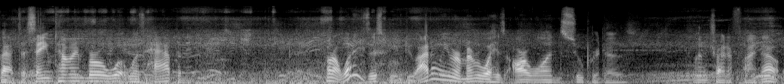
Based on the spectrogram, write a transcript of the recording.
But at the same time, bro, what was happening? Hold on, what does this move do? I don't even remember what his R1 super does. I'm going to try to find out.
